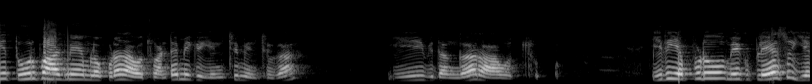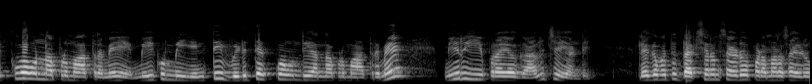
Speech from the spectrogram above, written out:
ఈ తూర్పు ఆగ్నేయంలో కూడా రావచ్చు. అంటే మీకు ఇంచుమించుగా ఈ విధంగా రావచ్చు. ఇది ఎప్పుడు మీకు ప్లేసు ఎక్కువ ఉన్నప్పుడు మాత్రమే మీకు మీ ఇంటి విడత ఎక్కువ ఉంది అన్నప్పుడు మాత్రమే మీరు ఈ ప్రయోగాలు చేయండి. లేకపోతే దక్షిణం సైడు పడమర సైడు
